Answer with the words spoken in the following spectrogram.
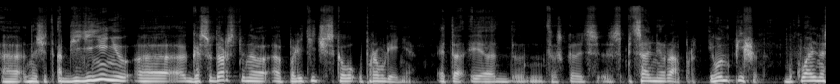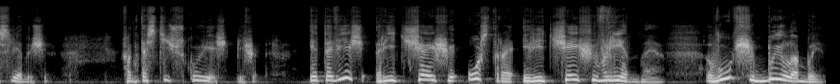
значит, объединению государственного политического управления. Это, так сказать, специальный рапорт. И он пишет буквально следующее – фантастическую вещь пишет. Эта вещь редчайше острая и редчайше вредная. Лучше было бы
